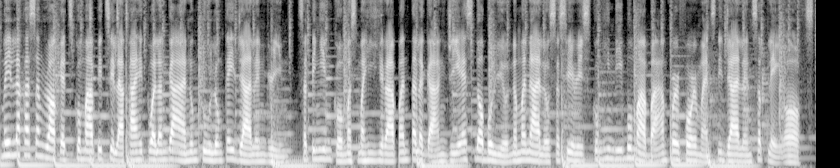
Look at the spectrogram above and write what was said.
May lakas ang Rockets kumapit sila kahit walang gaanong tulong kay Jalen Green, sa tingin ko mas mahihirapan talaga ang GSW na manalo sa series kung hindi bumaba ang performance ni Jalen sa playoffs.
